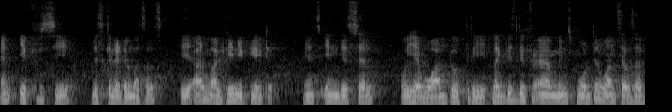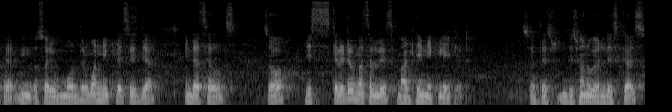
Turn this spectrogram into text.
And if you see the skeletal muscles, they are multinucleated. Means in this cell we have one, two, three. Like this different uh, means more than one cells are there. Mm, sorry, more than one nucleus is there in the cells. So this skeletal muscle is multinucleated. So this this one we will discuss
